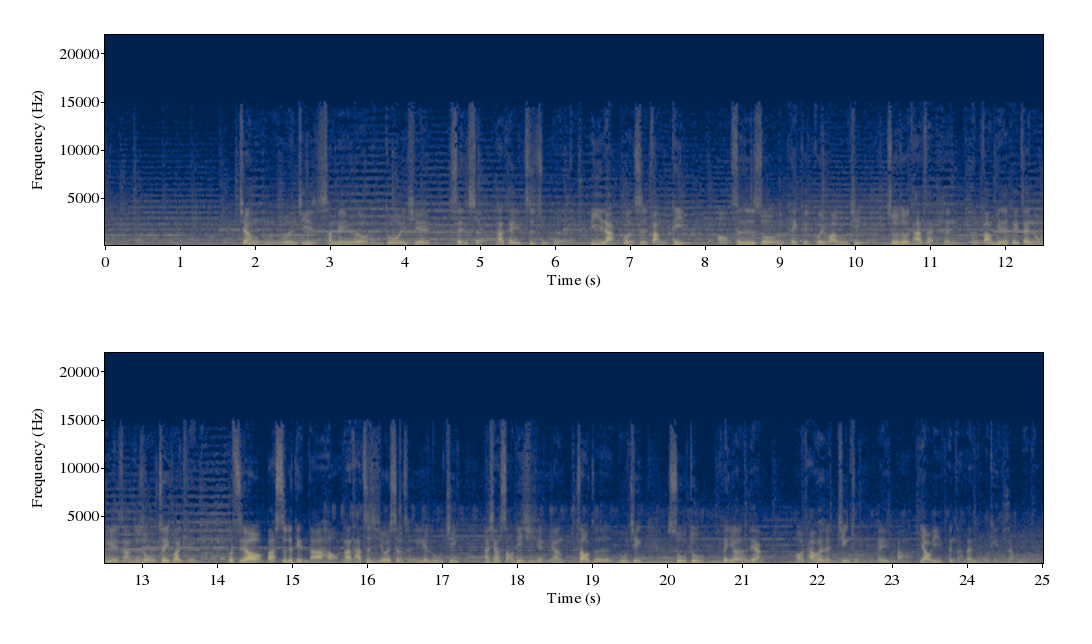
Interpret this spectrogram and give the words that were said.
像我们无人机上面会有很多一些 sensor，它可以自主的避让或者是仿地，哦，甚至说可以规规划路径，所以说它在很很方便的可以在农业上，就是说我这一块田，我只要把四个点打好，那它自己就会生成一个路径，那像扫地机器人一样，照着路径、速度、喷药的量，哦，它会很精准的可以把药液喷洒在农田上面。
